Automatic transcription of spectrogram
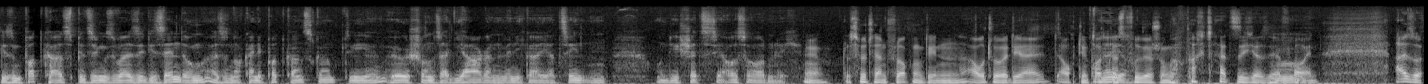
diesen Podcast bzw. die Sendung, also noch keine Podcasts gehabt, die höre ich schon seit Jahren, wenn nicht gar Jahrzehnten. Und ich schätze sie außerordentlich. Ja, das wird Herrn Flocken, den Autor, der auch den Podcast ja, ja. früher schon gemacht hat, sicher sehr mhm. freuen. Also,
